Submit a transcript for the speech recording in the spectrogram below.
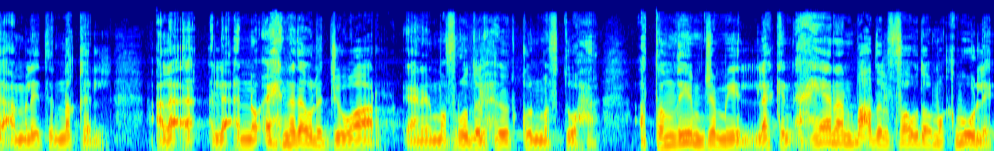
عملية النقل على لأنه إحنا دولة جوار يعني المفروض الحدود تكون مفتوحة. التنظيم جميل لكن أحيانا بعض الفوضى مقبولة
